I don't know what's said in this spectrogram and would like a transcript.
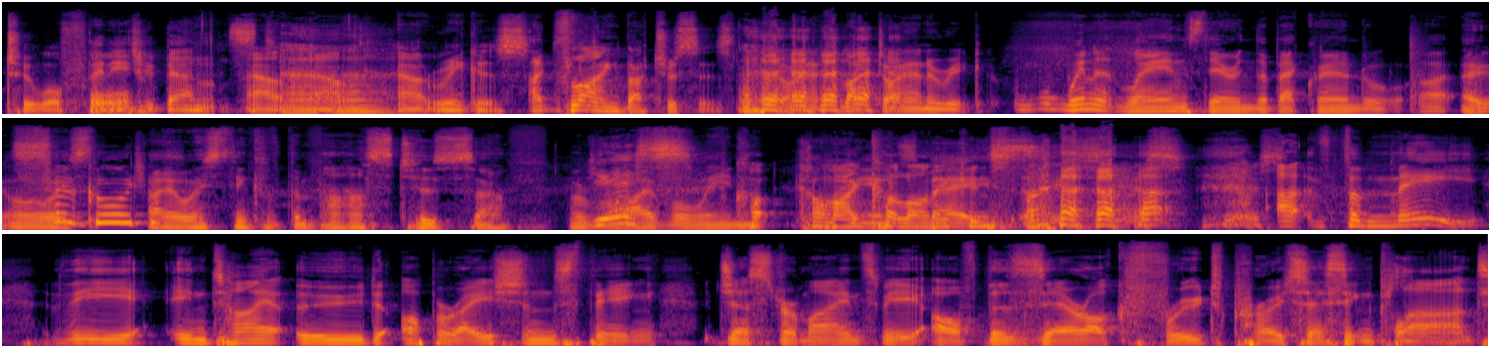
two or four. They need to be balanced. out, out, outriggers, flying buttresses, like, Diana, like Diana Rigg. When it lands there in the background, I, I always, gorgeous. I always think of the Masters um, arrival Yes, in. Co- Colony high in colonic in space. space. yes, yes. Uh, for me, the entire Ood operations thing just reminds me of the Xerox fruit processing plant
